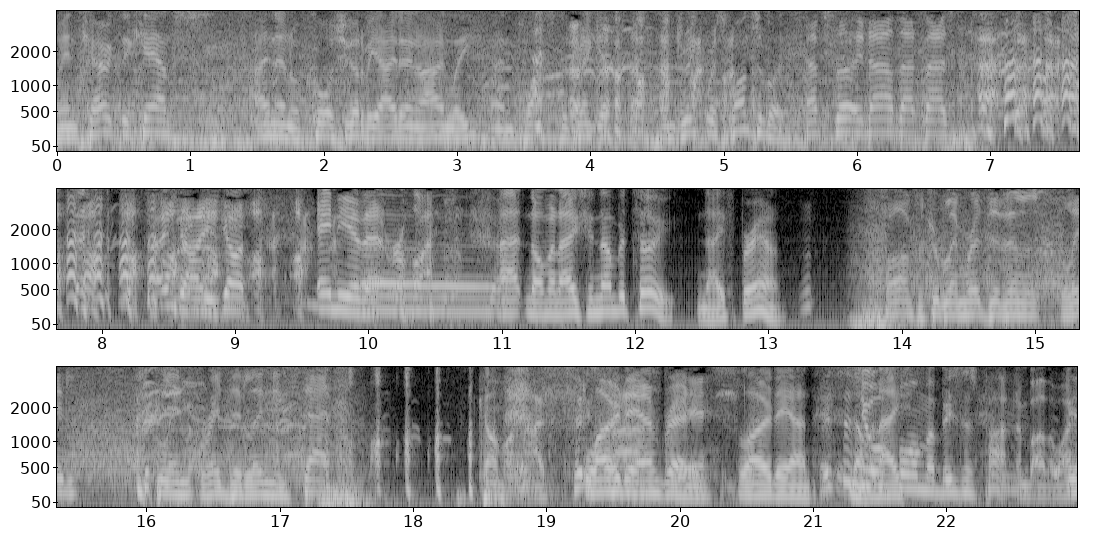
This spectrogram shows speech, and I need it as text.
When character counts, and then of course you've got to be 18 and only, and plus to drink it, and drink responsibly. Absolutely nailed that, Baz. No, you got any of that right. Uh, nomination number two, Nath Brown. Time for Triple M RedZed lead, Triple M RedZed lending stat. Come on, mate. Slow down, Brady. Slow down. This is your former business partner, by the way.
